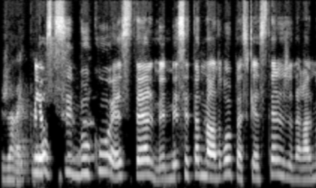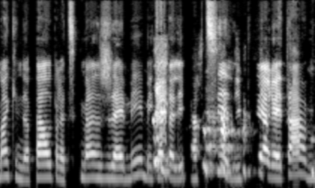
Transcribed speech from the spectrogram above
J'arrête. Merci beaucoup, Estelle. Mais, mais c'est tellement drôle parce qu'Estelle, généralement, qui ne parle pratiquement jamais, mais quand elle est partie, elle n'est plus arrêtable.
